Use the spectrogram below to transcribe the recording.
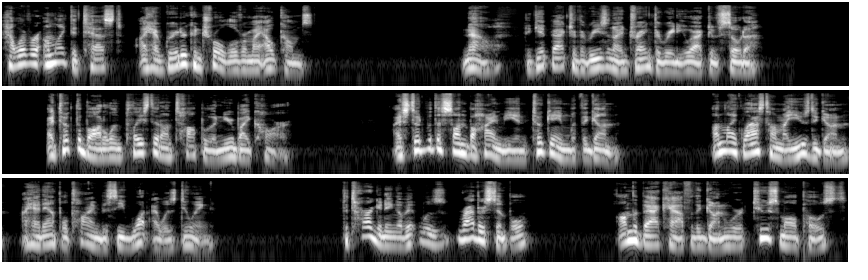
However, unlike the test, I have greater control over my outcomes. Now, to get back to the reason I drank the radioactive soda. I took the bottle and placed it on top of a nearby car. I stood with the sun behind me and took aim with the gun. Unlike last time I used a gun, I had ample time to see what I was doing. The targeting of it was rather simple. On the back half of the gun were two small posts,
